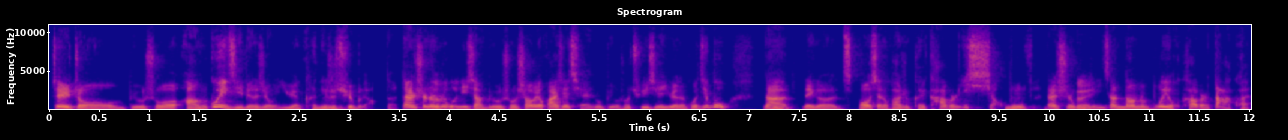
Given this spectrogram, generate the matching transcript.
这种比如说昂贵级别的这种医院肯定是去不了的。但是呢，如果你想比如说稍微花一些钱，如比如说去一些医院的国际部，那那个保险的话是可以 cover 一小部分。但是我印象当中不会 cover 大块，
